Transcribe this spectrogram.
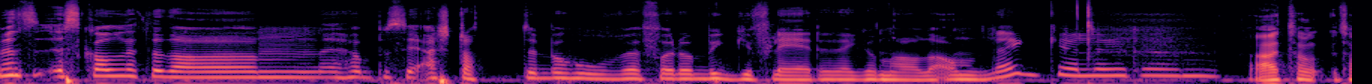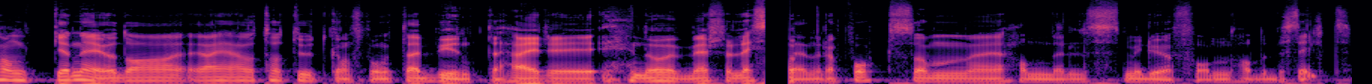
Men skal dette da si, erstatte behovet for å bygge flere regionale anlegg, eller? Nei, tanken er jo da Jeg har tatt utgangspunkt da jeg begynte her i november, så leste jeg en rapport som eh, Handels miljøfond hadde bestilt.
